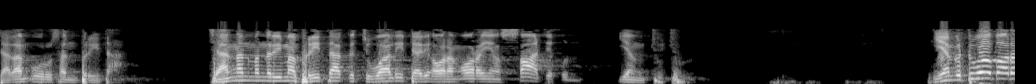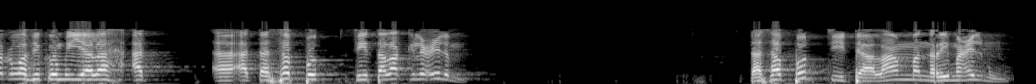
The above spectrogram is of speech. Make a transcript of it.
dalam urusan berita. Jangan menerima berita kecuali dari orang-orang yang sadiqun, yang jujur. Yang kedua barakallahu fikum ialah at-tathabbut fi talaqqil ilm. Tasabbut di dalam menerima ilmu.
